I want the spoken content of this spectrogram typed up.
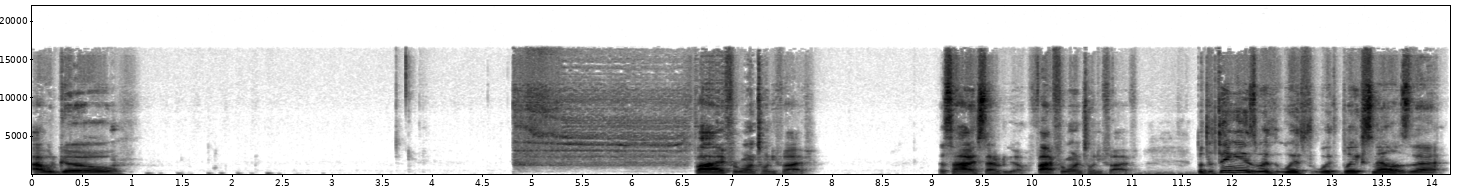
I would go five for 125. That's the highest I would go. Five for 125. But the thing is with with with Blake Snell is that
